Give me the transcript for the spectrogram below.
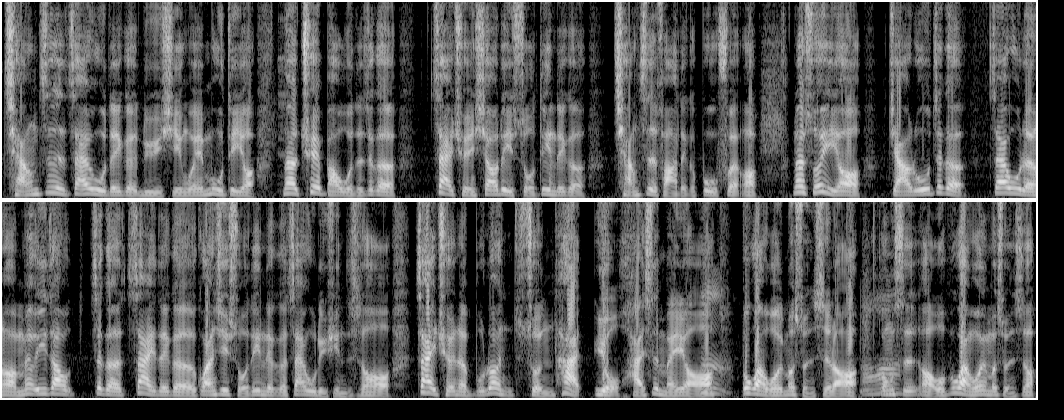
强制债务的一个履行为目的哦，那确保我的这个债权效力锁定的一个强制法的一个部分哦，那所以哦，假如这个。债务人哦，没有依照这个债的一个关系锁定这个债务履行的时候，债权人不论损害有还是没有哦，不管我有没有损失了哦，公司哦，我不管我有没有损失哦，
